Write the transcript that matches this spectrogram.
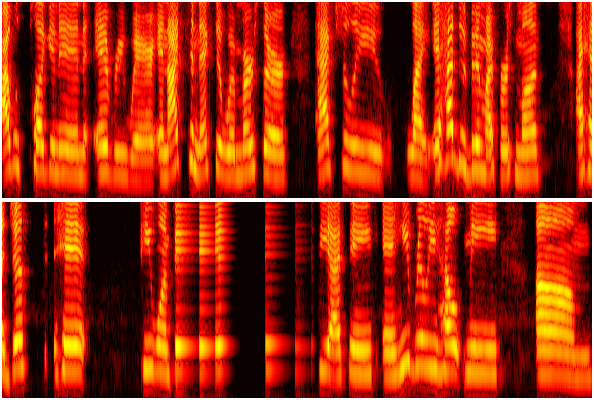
I was plugging in everywhere and I connected with Mercer actually like it had to have been my first month. I had just hit P150 I think, and he really helped me um,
